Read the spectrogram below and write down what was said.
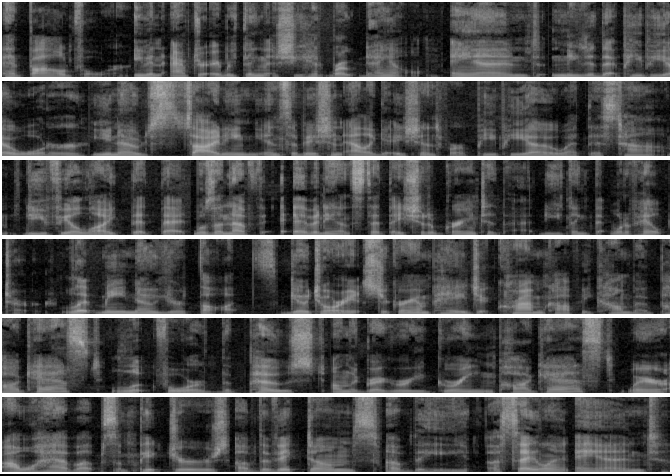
had filed for, even after everything that she had wrote down and needed that PPO order, you know, citing insufficient allegations for a PPO at this time. Do you feel like that that was enough evidence that they should have granted that? Do you think that would have helped her? Let me know your thoughts. Go to our Instagram page at Crime Coffee Combo Podcast. Look for the post on the Gregory Green podcast where I will have up some pictures of the victims, of the assailant, and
